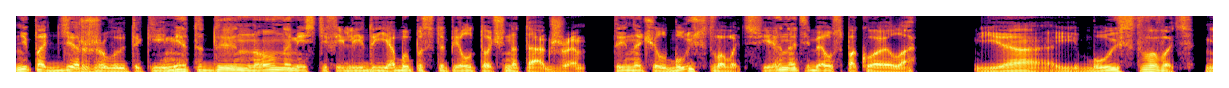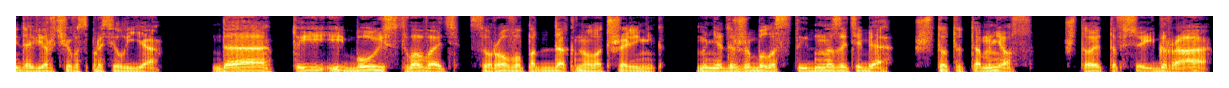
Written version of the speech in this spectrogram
Не поддерживаю такие методы, но на месте Филиды я бы поступил точно так же. Ты начал буйствовать, и она тебя успокоила». «Я и буйствовать?» — недоверчиво спросил я. «Да, ты и буйствовать», — сурово поддакнул отшельник. «Мне даже было стыдно за тебя. Что ты там нес? Что это все игра?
